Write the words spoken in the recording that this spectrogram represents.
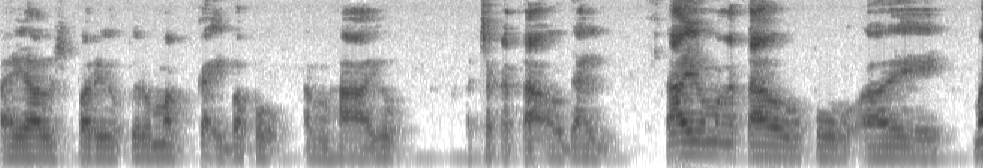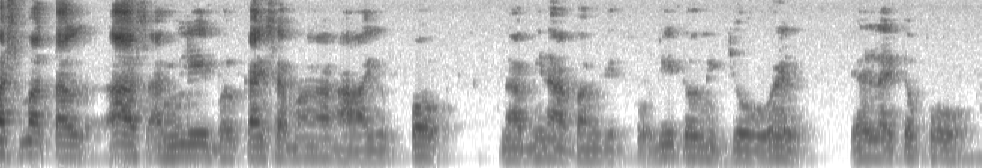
ay halos pareho pero magkaiba po ang hayop at saka tao dahil tayong mga tao po ay mas mataas ang level kaysa mga hayop po na binabanggit po dito ni Joel. Dahil ito po,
